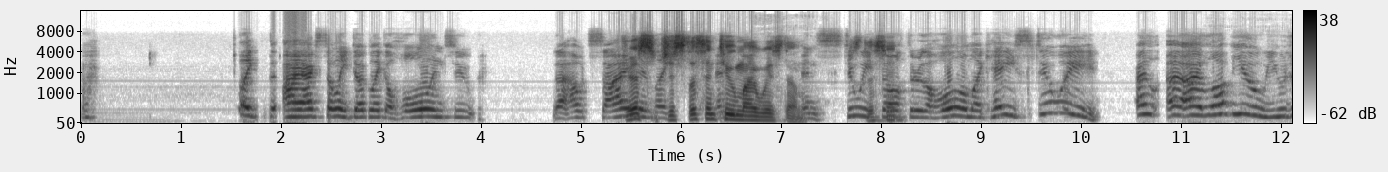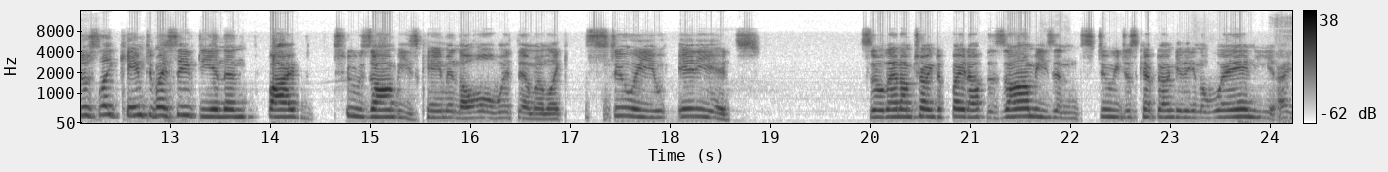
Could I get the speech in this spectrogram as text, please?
Like, I accidentally dug like a hole into the outside Just and like just listen and- to my wisdom. and Stewie fell through the hole. I'm like, hey, Stewie, I, I I love you. You just like came to my safety, and then five two zombies came in the hole with him. I'm like, Stewie, you idiots. So then I'm trying to fight off the zombies, and Stewie just kept on getting in the way, and he I.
